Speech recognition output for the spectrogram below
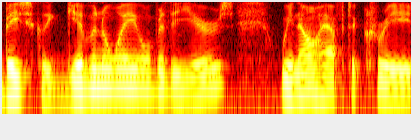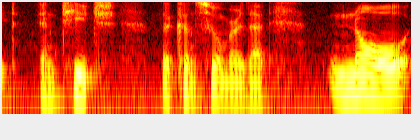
basically given away over the years, we now have to create and teach the consumer that no,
